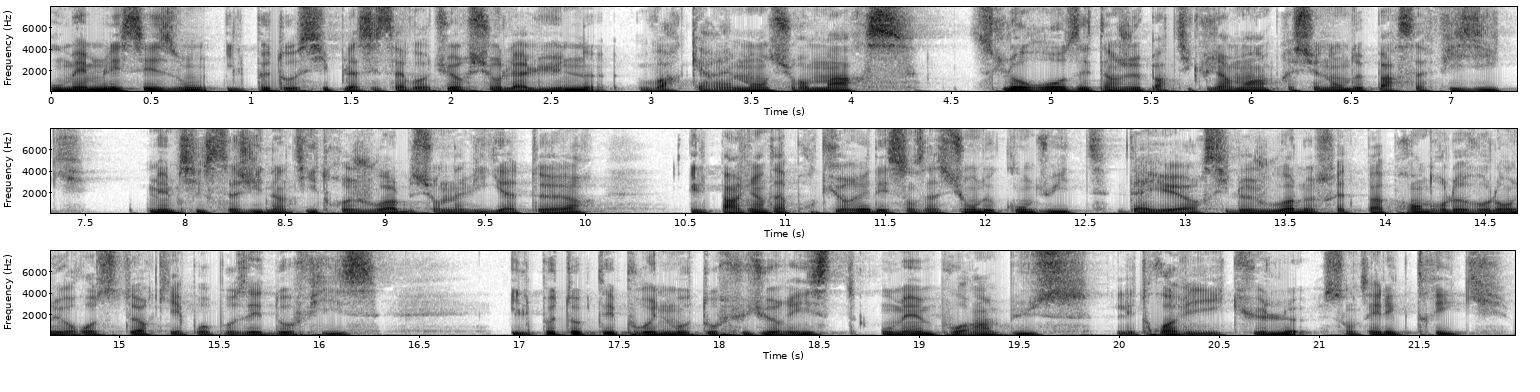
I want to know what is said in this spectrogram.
ou même les saisons. Il peut aussi placer sa voiture sur la Lune, voire carrément sur Mars. Slow Rose est un jeu particulièrement impressionnant de par sa physique. Même s'il s'agit d'un titre jouable sur navigateur, il parvient à procurer des sensations de conduite. D'ailleurs, si le joueur ne souhaite pas prendre le volant du roadster qui est proposé d'office, il peut opter pour une moto futuriste ou même pour un bus. Les trois véhicules sont électriques.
